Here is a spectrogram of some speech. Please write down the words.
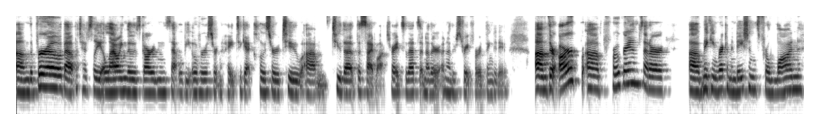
um, the borough about potentially allowing those gardens that will be over a certain height to get closer to um, to the the sidewalks, right? So that's another another straightforward thing to do. Um, there are uh, programs that are uh, making recommendations for lawn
